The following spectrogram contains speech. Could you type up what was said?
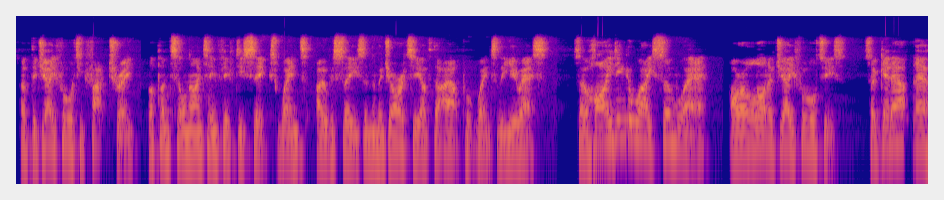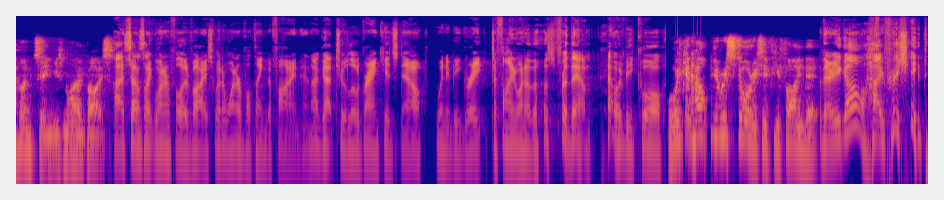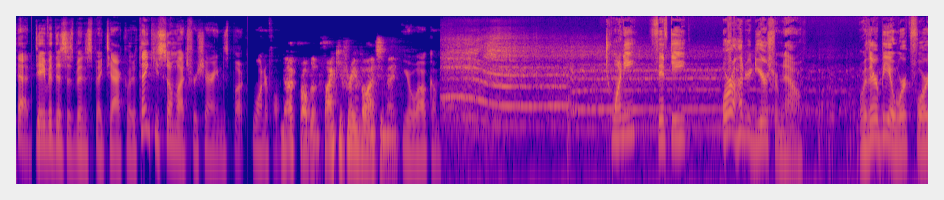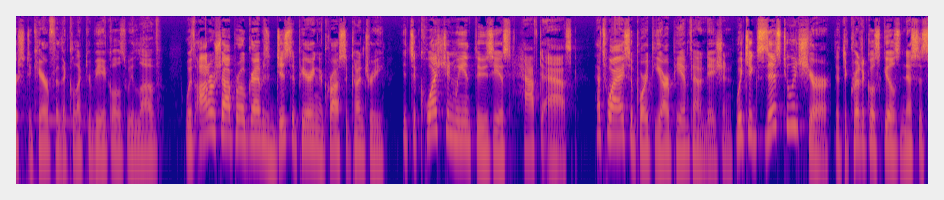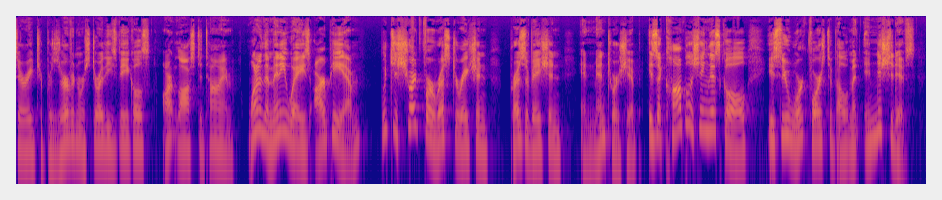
of the J40 factory up until 1956 went overseas, and the majority of the output went to the US. So, hiding away somewhere are a lot of J40s. So get out there hunting is my advice. Uh, it sounds like wonderful advice. What a wonderful thing to find. And I've got two little grandkids now. Wouldn't it be great to find one of those for them? That would be cool. Well, we can help you restore it if you find it. There you go. I appreciate that. David, this has been spectacular. Thank you so much for sharing this book. Wonderful. No problem. Thank you for inviting me. You're welcome. 20, 50, or 100 years from now, Will there be a workforce to care for the collector vehicles we love? With auto shop programs disappearing across the country, it's a question we enthusiasts have to ask. That's why I support the RPM Foundation, which exists to ensure that the critical skills necessary to preserve and restore these vehicles aren't lost to time. One of the many ways RPM, which is short for Restoration, Preservation, and Mentorship, is accomplishing this goal is through workforce development initiatives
